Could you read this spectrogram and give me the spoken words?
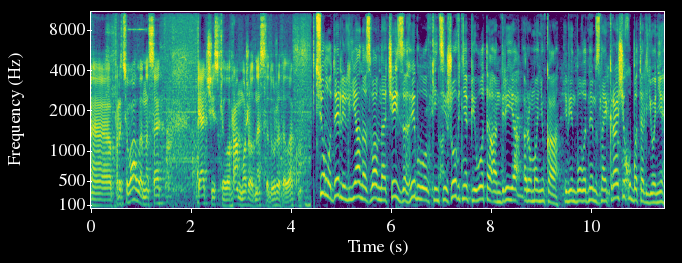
Е, працювала, несе 5-6 кілограм може однести дуже далеко. Цю модель Ілля назвав на честь загиблого в кінці жовтня пілота Андрія Романюка. Він був одним з найкращих у батальйоні.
